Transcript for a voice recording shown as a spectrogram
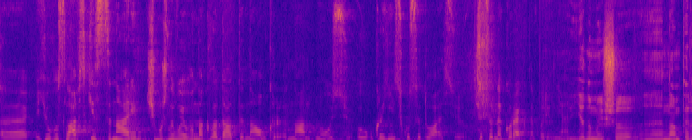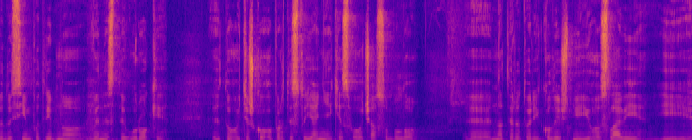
Е, Югославський сценарій, чи можливо його накладати на, на ну, ось, українську ситуацію? Чи це некоректне порівняння? Я думаю, що е, нам передусім потрібно винести уроки е, того тяжкого протистояння, яке свого часу було на території колишньої Югославії. І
